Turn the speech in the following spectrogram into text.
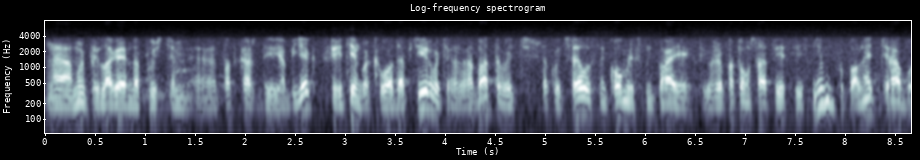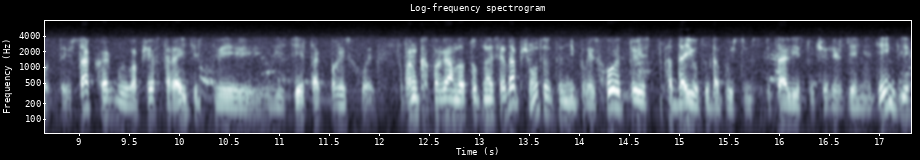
э, мы предлагаем, допустим, э, под каждый объект перед тем, как его адаптировать, разрабатывать такой целостный комплексный проект. И уже потом в соответствии с ним выполнять эти работы. То есть так как бы вообще в строительстве везде так происходит. В рамках программы «Доступная среда» почему-то это не происходит. То есть отдаются, допустим, специалисту учреждения деньги,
